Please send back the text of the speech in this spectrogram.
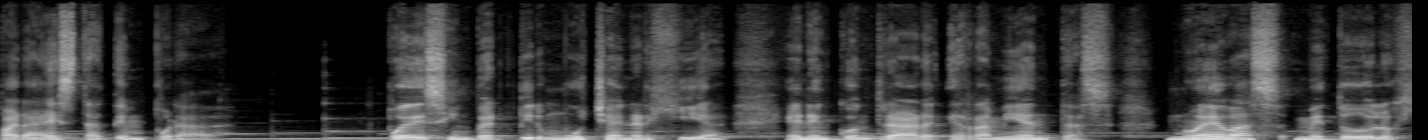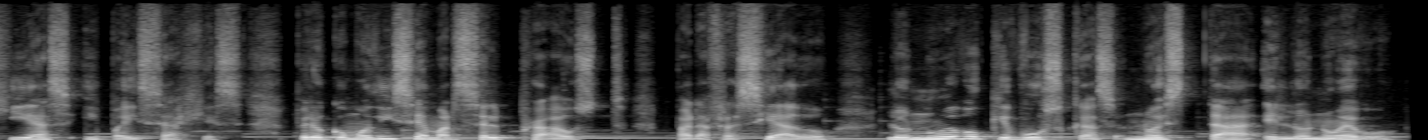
para esta temporada puedes invertir mucha energía en encontrar herramientas, nuevas metodologías y paisajes. Pero como dice Marcel Proust, parafraseado, lo nuevo que buscas no está en lo nuevo,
